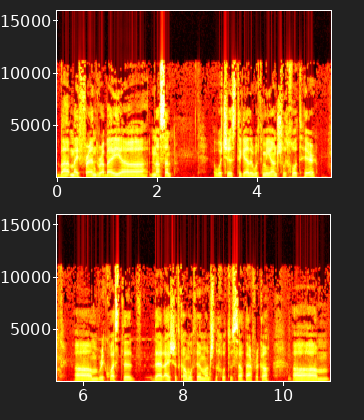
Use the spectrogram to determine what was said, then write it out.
but my friend Rabbi uh, Nassan, which is together with me on Shlichut here, um, requested that I should come with him on Shlichut to South Africa. Um,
